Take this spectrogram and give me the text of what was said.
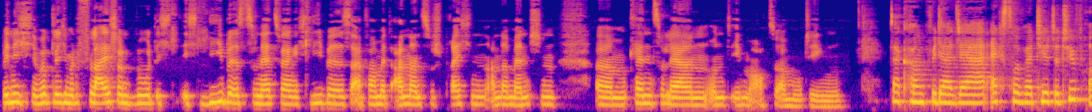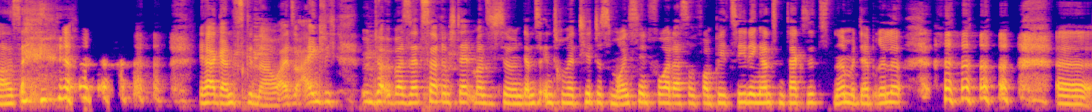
bin ich wirklich mit Fleisch und Blut. Ich, ich liebe es zu netzwerken. Ich liebe es einfach mit anderen zu sprechen, andere Menschen ähm, kennenzulernen und eben auch zu ermutigen. Da kommt wieder der extrovertierte Typ raus. Ja, ganz genau. Also eigentlich unter Übersetzerin stellt man sich so ein ganz introvertiertes Mäuschen vor, das so vom PC den ganzen Tag sitzt, ne, mit der Brille. Äh,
